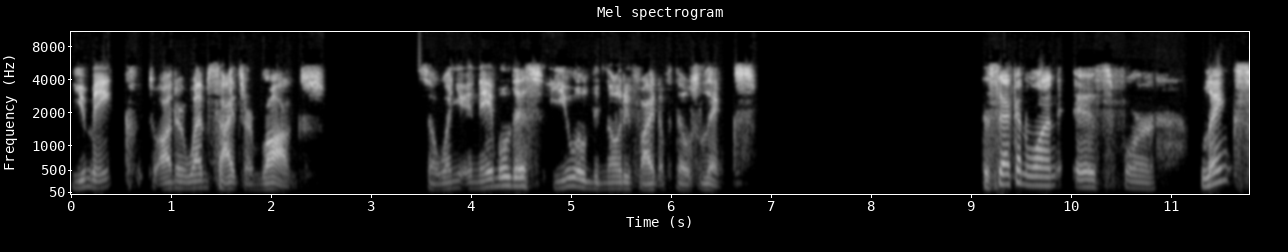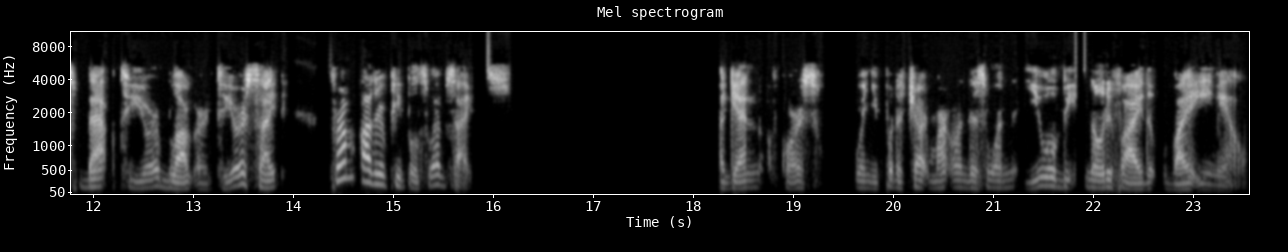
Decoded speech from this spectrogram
you make to other websites or blogs. So when you enable this, you will be notified of those links. The second one is for links back to your blog or to your site from other people's websites. Again, of course, when you put a check mark on this one, you will be notified via email.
